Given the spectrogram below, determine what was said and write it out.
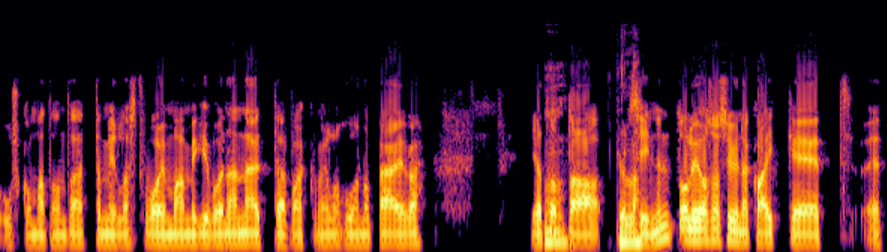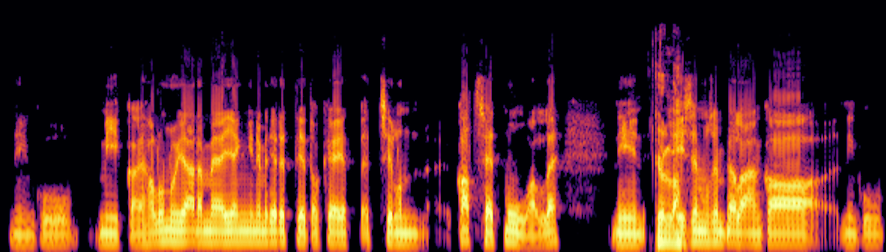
uskomatonta, että millaista voimaa mekin voidaan näyttää, vaikka meillä on huono päivä. Ja Mm, tota, kyllä. siinä nyt oli osa syynä kaikkea, että et niin kuin Miikka ei halunnut jäädä meidän jengiin, niin me tiedettiin, että okei, että et silloin katseet muualle, niin Kyllä. ei semmoisen pelaajan kanssa niin kuin,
